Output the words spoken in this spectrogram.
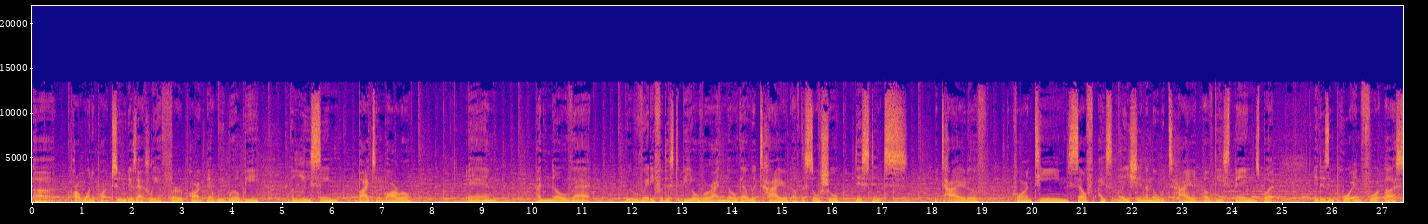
uh, part one and part two. There's actually a third part that we will be releasing by tomorrow. And I know that we're ready for this to be over. I know that we're tired of the social distance. We're tired of the quarantine, the self isolation. I know we're tired of these things, but it is important for us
